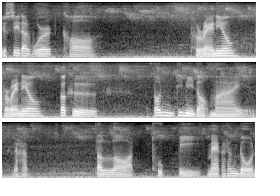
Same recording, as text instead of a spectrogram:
you see that word called perennial perennial ก็คือต้นที่มีดอกไม้นะครับ ตลอดทุกปี แม้กระทั่งโดน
